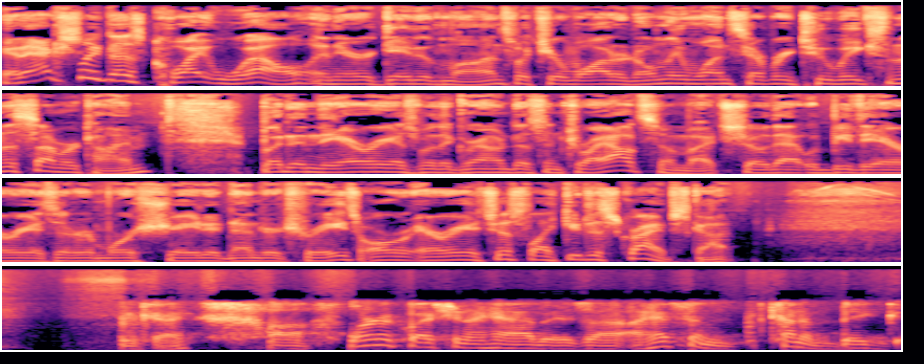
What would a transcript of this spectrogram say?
it actually does quite well in irrigated lawns, which are watered only once every two weeks in the summertime. But in the areas where the ground doesn't dry out so much, so that would be the areas that are more shaded under trees, or areas just like you described, Scott. Okay. Uh, one other question I have is uh, I have some kind of big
